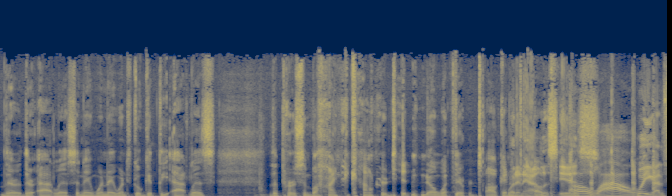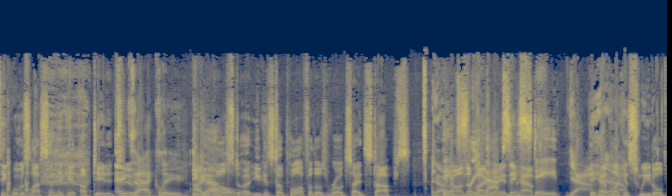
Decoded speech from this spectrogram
their their atlas, and they when they went to go get the atlas, the person behind the counter didn't know what they were talking What about. an atlas is. Oh, wow. Well, you got to think. When was the last time they get updated? Too? Exactly. You I can, know. st- you can still pull off of those roadside stops. Yeah. They you have know, on the free highway, maps and they of the have state. Yeah, they have yeah. like a sweet old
